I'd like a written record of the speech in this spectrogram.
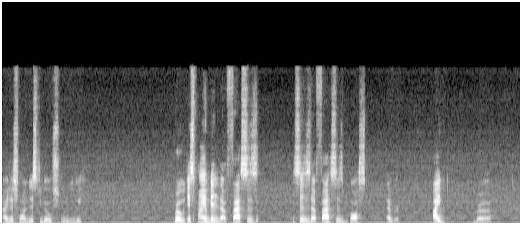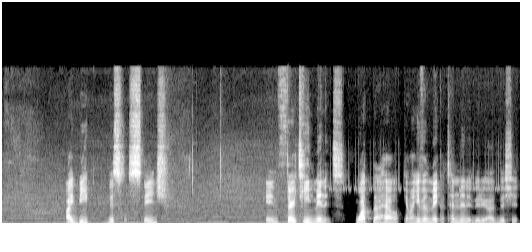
I just want this to go smoothly. Bro, this might have been the fastest... This is the fastest boss ever. I... Bruh. I beat this stage in 13 minutes. What the hell? Can I even make a 10 minute video out of this shit?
